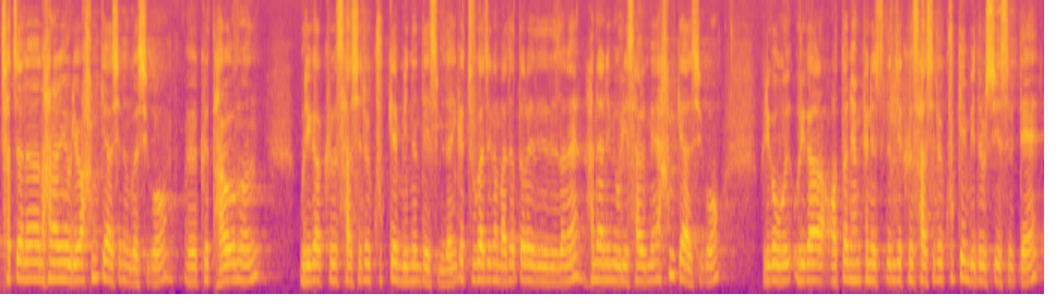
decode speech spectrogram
첫째는 하나님 우리와 함께 하시는 것이고 그 다음은 우리가 그 사실을 굳게 믿는 데 있습니다. 그러니까 두 가지가 맞아떨어져야 되잖아요. 하나님이 우리 삶에 함께 하시고 그리고 우리가 어떤 형편에서든지 그 사실을 굳게 믿을 수 있을 때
